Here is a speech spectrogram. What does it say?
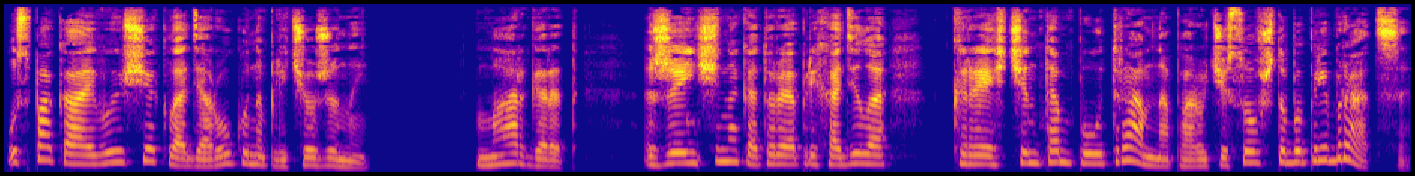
успокаивающе, кладя руку на плечо жены. Маргарет — женщина, которая приходила к Рэсчентам по утрам на пару часов, чтобы прибраться.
